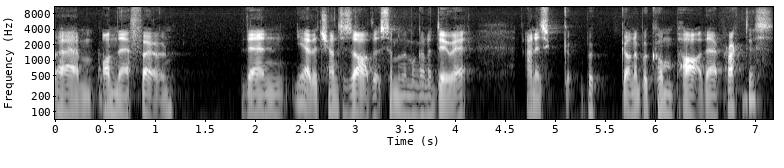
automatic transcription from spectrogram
um, on their phone, then yeah, the chances are that some of them are going to do it and it's g- going to become part of their practice.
